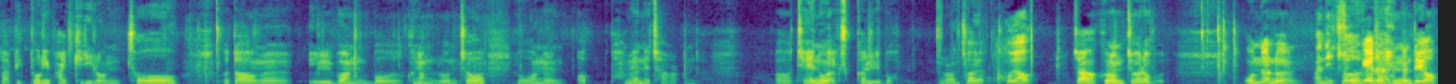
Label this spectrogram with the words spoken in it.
자 빅토리 발키리 런처. 그 다음에 일반 뭐 그냥 런처. 요거는 어 화면에 잘 안 어 제노 엑스칼리버 런처였고요. 자 그럼 저 여러분 오늘은 아니 저 소개를 했는데요.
